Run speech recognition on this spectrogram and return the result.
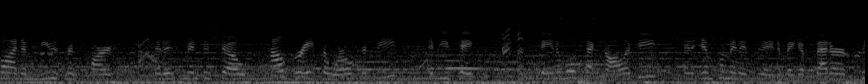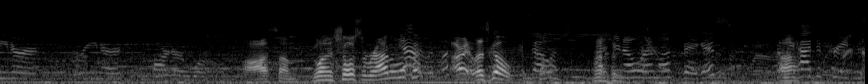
fun amusement park that is meant to show how great the world could be if you take sustainable technology and implement it today to make a better, cleaner, greener, smarter world. Awesome. You want to show us around a little Yeah, bit? would love All right, to. let's go. So, as you know, we're in Las Vegas, so Uh. we had to create the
